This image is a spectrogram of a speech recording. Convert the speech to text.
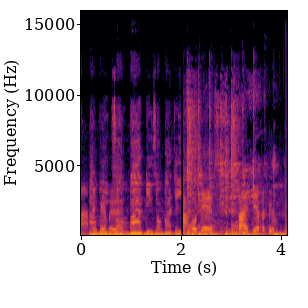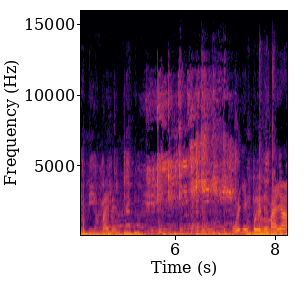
อ่าเอาเป็นเกบิมงอื่สนองบ้านบิงสองบ้านจะอะโอเค ไปเกมอื่นอ้าวรอบนี้เอาไม่บิงจับแต้มเหรอ โอ้ยยิงปืนดีไหมอะ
